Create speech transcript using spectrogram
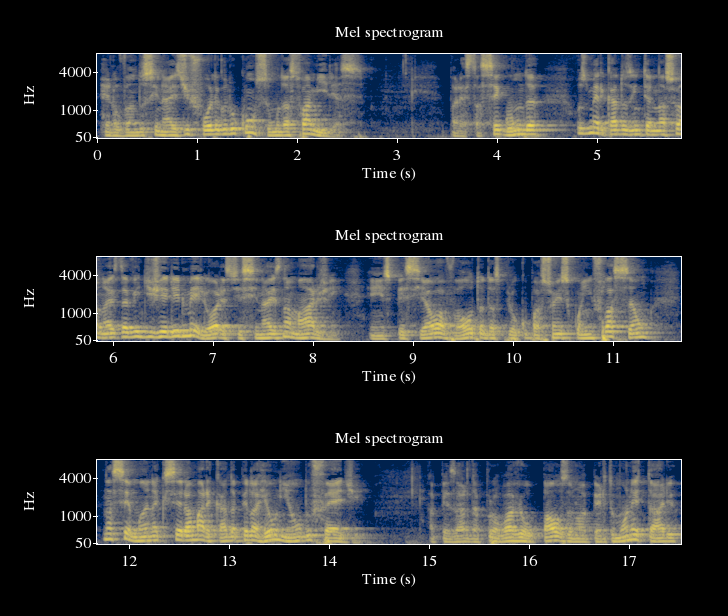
renovando sinais de fôlego do consumo das famílias. Para esta segunda, os mercados internacionais devem digerir melhor estes sinais na margem, em especial a volta das preocupações com a inflação na semana que será marcada pela reunião do Fed. Apesar da provável pausa no aperto monetário,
